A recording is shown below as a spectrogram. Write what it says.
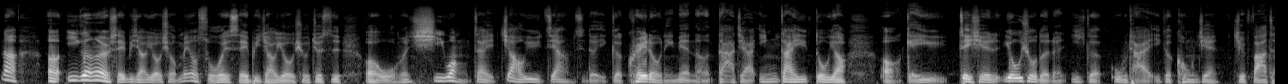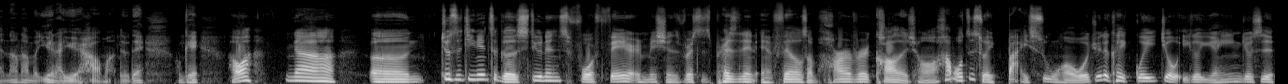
那呃一跟二谁比较优秀？没有所谓谁比较优秀，就是呃我们希望在教育这样子的一个 cradle 里面呢，大家应该都要呃给予这些优秀的人一个舞台、一个空间去发展，让他们越来越好嘛，对不对？OK，好啊，那。嗯，就是今天这个 Students for Fair Admissions versus President and Fellows of Harvard College 哈，哈佛之所以败诉哈，我觉得可以归咎一个原因，就是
